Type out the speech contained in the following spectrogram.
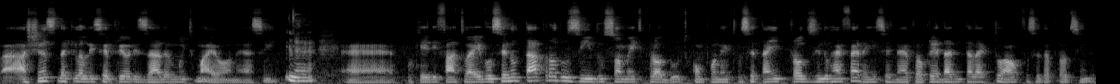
A chance daquilo ali ser priorizado é muito maior, né? Assim, é. é porque de fato aí você não está produzindo somente produto, componente, você está produzindo referências, né? propriedade intelectual que você está produzindo.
